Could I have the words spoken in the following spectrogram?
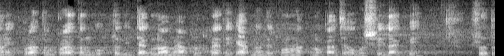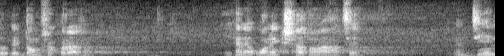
অনেক পুরাতন পুরাতন গুপ্তবিদ্যাগুলো আমি আপলোড করে থাকি, আপনাদের কোনো না কোনো কাজে অবশ্যই লাগবে। শত্রুকে ধ্বংস করার এখানে অনেক সাধনা আছে। জিন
